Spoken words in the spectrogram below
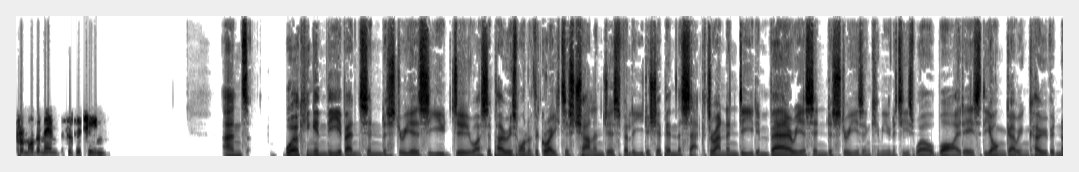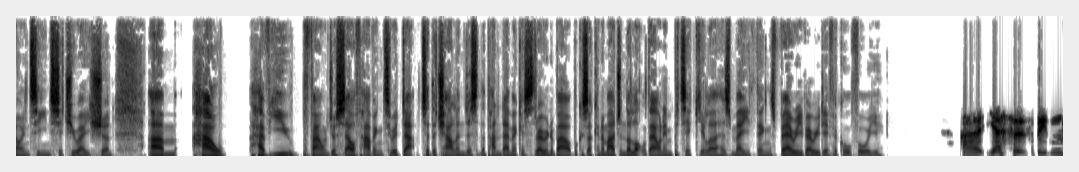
from other members of the team. And working in the events industry as you do, I suppose one of the greatest challenges for leadership in the sector and indeed in various industries and communities worldwide is the ongoing COVID 19 situation. Um, how have you found yourself having to adapt to the challenges that the pandemic has thrown about? Because I can imagine the lockdown in particular has made things very, very difficult for you. Uh, yes, it's been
